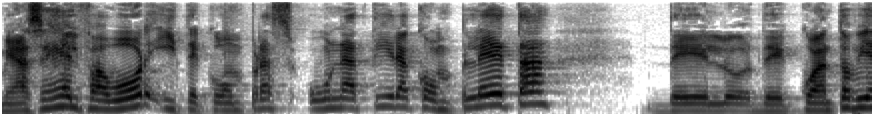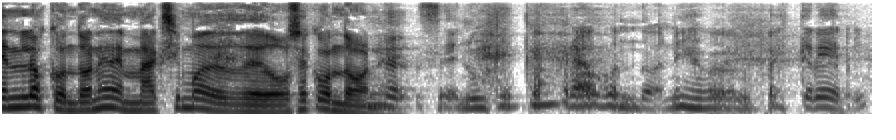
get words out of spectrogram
Me haces el favor y te compras una tira completa de, lo, de cuántos vienen los condones de máximo de, de 12 condones. No sé, nunca he comprado condones, weón, puedes creerlo.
